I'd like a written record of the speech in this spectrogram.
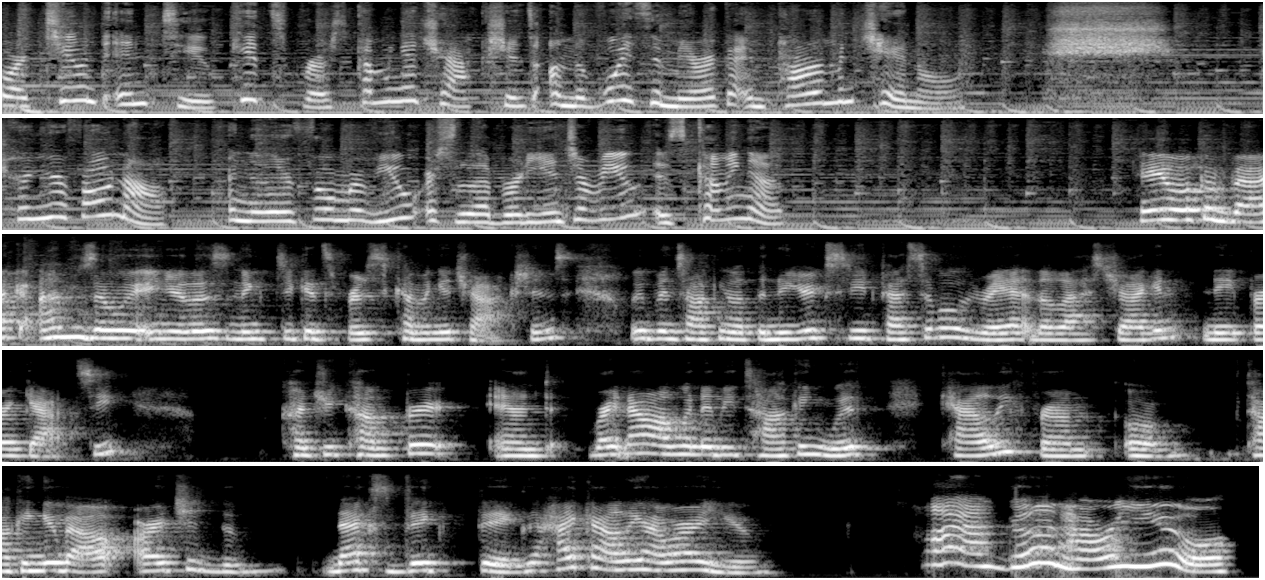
You are tuned into Kids First Coming Attractions on the Voice America Empowerment Channel. Shh! Turn your phone off. Another film review or celebrity interview is coming up. Hey, welcome back. I'm Zoe, and you're listening to Kids First Coming Attractions. We've been talking about the New York City Festival with Raya and the Last Dragon, Nate Bargatze, Country Comfort, and right now I'm going to be talking with Callie from, or talking about Archie, the next big thing. Hi, Callie. How are you? Hi, I'm good. How are you?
